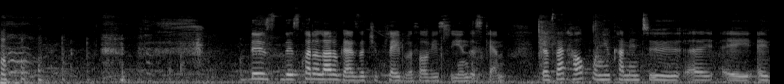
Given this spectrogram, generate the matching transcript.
there's there's quite a lot of guys that you've played with, obviously, in this camp. Does that help when you come into a, a, a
